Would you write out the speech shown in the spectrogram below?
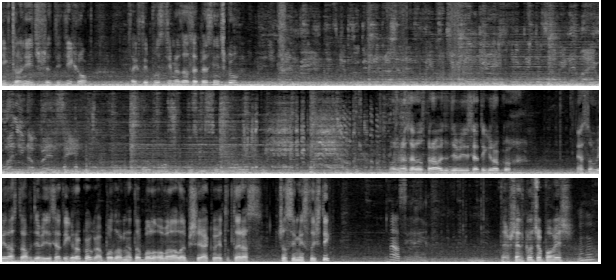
Nikto nič, všetci ticho. Tak si pustíme zase pesničku. Môžeme sa rozprávať o 90 rokoch. Ja som vyrastal v 90 rokoch a podľa mňa to bolo oveľa lepšie ako je to teraz. Čo si myslíš ty? Asi, hej. To je všetko, čo povieš? Mhm.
